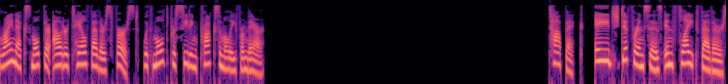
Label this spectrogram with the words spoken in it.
wrynecks molt their outer tail feathers first, with molt proceeding proximally from there. Topic. Age differences in flight feathers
